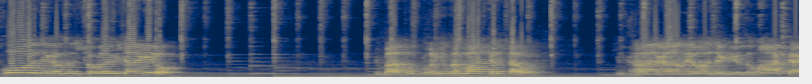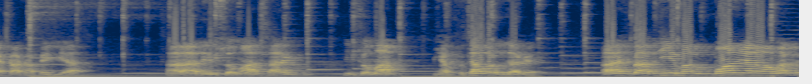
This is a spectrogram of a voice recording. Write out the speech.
કોઈ દેખાતું છોકરા વિચાર કર્યો. બાપુ, ઘણી વખત વાત કરતા હોય ઘણા ગામ એવા છે કે યુદ્ધમાં આખે આખા ખપી ગયા. સારા દિવસોમાં, સારી દિવસોમાં જ્યાં ભૂતાવાળું જાગે. આજ બાપજીએ મારું કોણ જાણવા માટે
